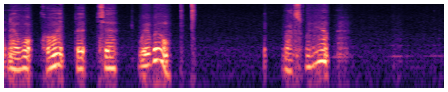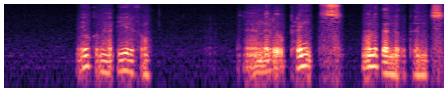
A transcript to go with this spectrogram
I don't know what quite, but uh, we will. Last one out. They all come out beautiful. And the little plinths. I love them little plinths.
